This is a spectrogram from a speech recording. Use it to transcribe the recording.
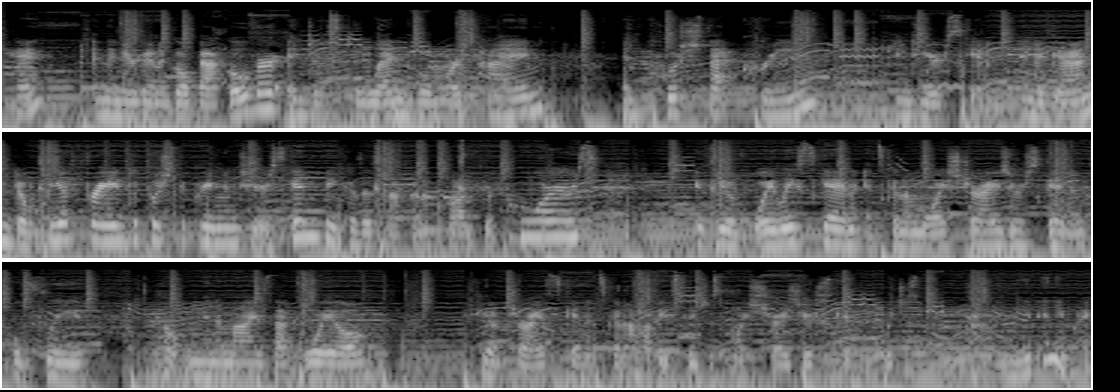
Okay, and then you're gonna go back over and just blend one more time and push that cream into your skin. And again, don't be afraid to push the cream into your skin because it's not gonna clog your pores. If you have oily skin, it's gonna moisturize your skin and hopefully help minimize that oil. If you have dry skin, it's gonna obviously just moisturize your skin, which is what you probably need anyway.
